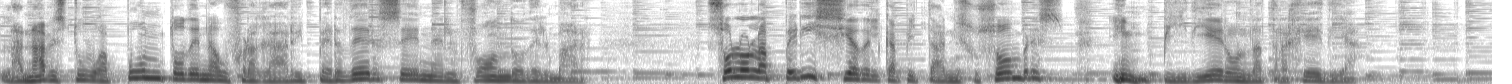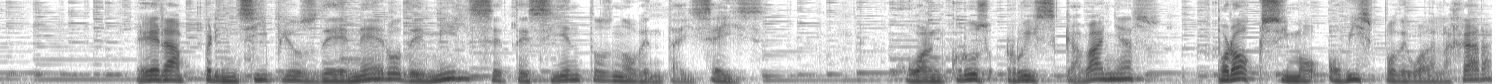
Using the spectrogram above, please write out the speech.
La nave estuvo a punto de naufragar y perderse en el fondo del mar. Solo la pericia del capitán y sus hombres impidieron la tragedia. Era principios de enero de 1796. Juan Cruz Ruiz Cabañas, próximo obispo de Guadalajara,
